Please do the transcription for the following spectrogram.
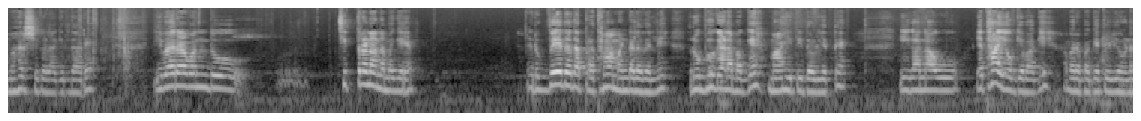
ಮಹರ್ಷಿಗಳಾಗಿದ್ದಾರೆ. ಇವರ ಒಂದು ಚಿತ್ರಣ ನಮಗೆ ಋಗ್ವೇದದ ಪ್ರಥಮ ಮಂಡಲದಲ್ಲಿ ಋಭುಗಳ ಬಗ್ಗೆ ಮಾಹಿತಿ ದೊರೆಯುತ್ತೆ. ಈಗ ನಾವು ಯಥಾಯೋಗ್ಯವಾಗಿ ಅವರ ಬಗ್ಗೆ ತಿಳಿಯೋಣ.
